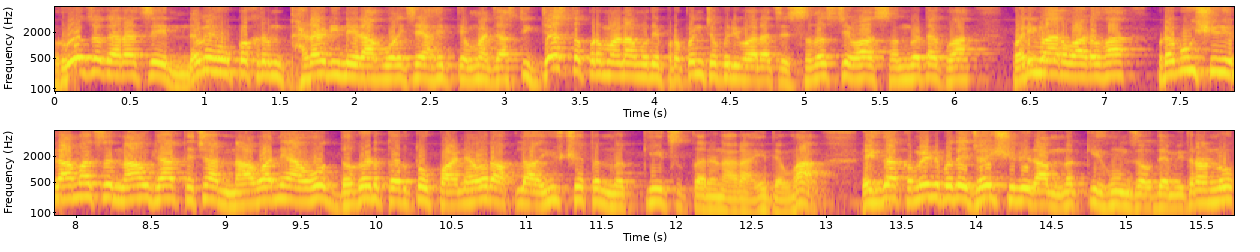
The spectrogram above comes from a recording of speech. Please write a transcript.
रोजगाराचे नवे उपक्रम धडाडीने राबवायचे आहेत तेव्हा जास्तीत जास्त प्रमाणामध्ये प्रपंच परिवाराचे सदस्य व्हा संघटक व्हा परिवार वाढवा प्रभू श्री रामाचं नाव घ्या त्याच्या नावाने आहो दगड तरतो पाण्यावर आपलं आयुष्य तर नक्कीच तरणार आहे तेव्हा. एकदा कमेंटमध्ये जय श्रीराम नक्की होऊन जाऊ द्या मित्रांनो.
